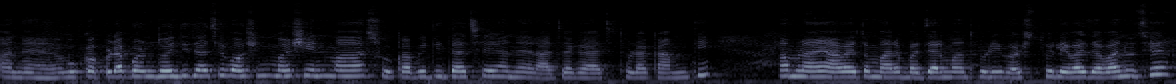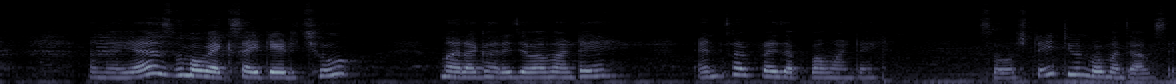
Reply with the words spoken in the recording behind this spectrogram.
અને હું કપડાં પણ ધોઈ દીધા છે વોશિંગ મશીનમાં સુકાવી દીધા છે અને રાજા ગયા છે થોડા કામથી. હમણાં અહીં આવે તો મારે બજારમાં થોડી વસ્તુ લેવા જવાનું છે. અને યસ હું બહુ એક્સાઇટેડ છું મારા ઘરે જવા માટે એન્ડ સરપ્રાઈઝ આપવા માટે. સો સ્ટે ટ્યુન બહુ મજા આવશે.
